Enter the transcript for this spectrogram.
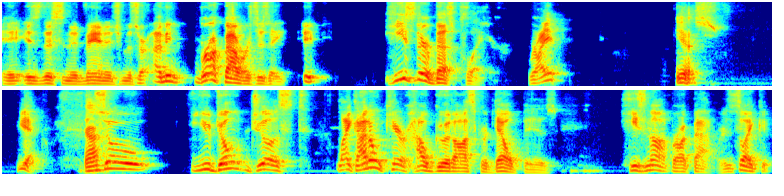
is this an advantage, Missouri? I mean, Brock Bowers is a it, he's their best player, right? Yes. Yeah. yeah. So you don't just like I don't care how good Oscar Delp is. He's not Brock Bowers. It's like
